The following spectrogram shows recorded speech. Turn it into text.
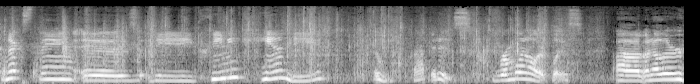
The next thing is the creamy candy. Oh, crap, it is rumbling all over the place. Um, another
